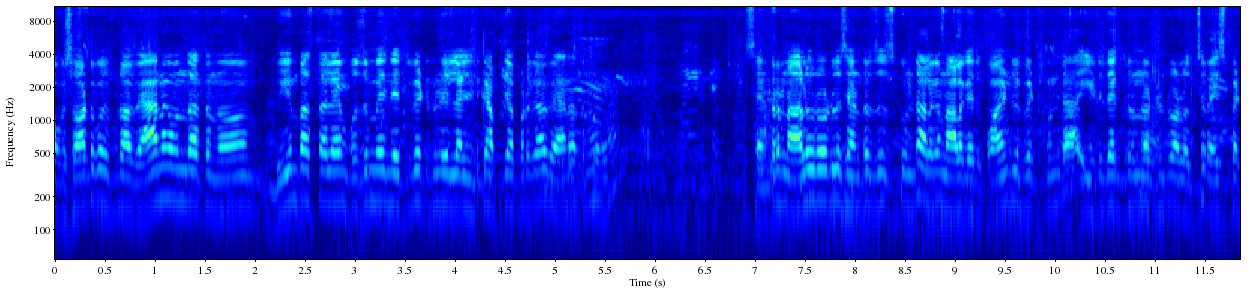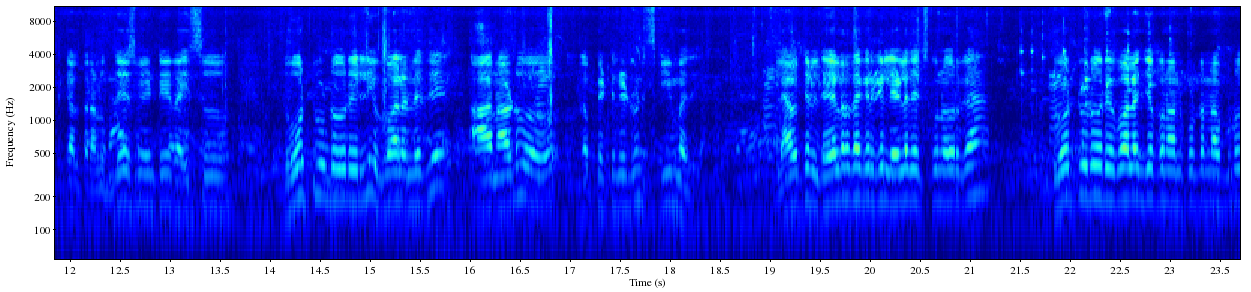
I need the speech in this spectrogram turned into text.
ఒక చోటకు ఇప్పుడు ఆ వ్యాన్ ఉంది అతను. బియ్యం బస్తాలేం భుజం మీద నెత్తి పెట్టుకుని వెళ్ళి ఇంటికి అప్పచెప్పడుగా వ్యాన్ అతను. సెంటర్ నాలుగు రోడ్లు సెంటర్ చూసుకుంటే అలాగే నాలుగైదు పాయింట్లు పెట్టుకుంటే ఇటు దగ్గర ఉన్నటువంటి వాళ్ళు వచ్చి రైస్ పట్టుకెళ్తారు. వాళ్ళ ఉద్దేశం ఏంటి? రైసు డోర్ టు డోర్ వెళ్ళి ఇవ్వాలనేది ఆనాడు పెట్టినటువంటి స్కీమ్ అది. లేకపోతే డీలర్ దగ్గరికి వెళ్ళి ఇళ్ళ తెచ్చుకునేవారుగా? డోర్ టు డోర్ ఇవ్వాలని చెప్పి అనుకుంటున్నప్పుడు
